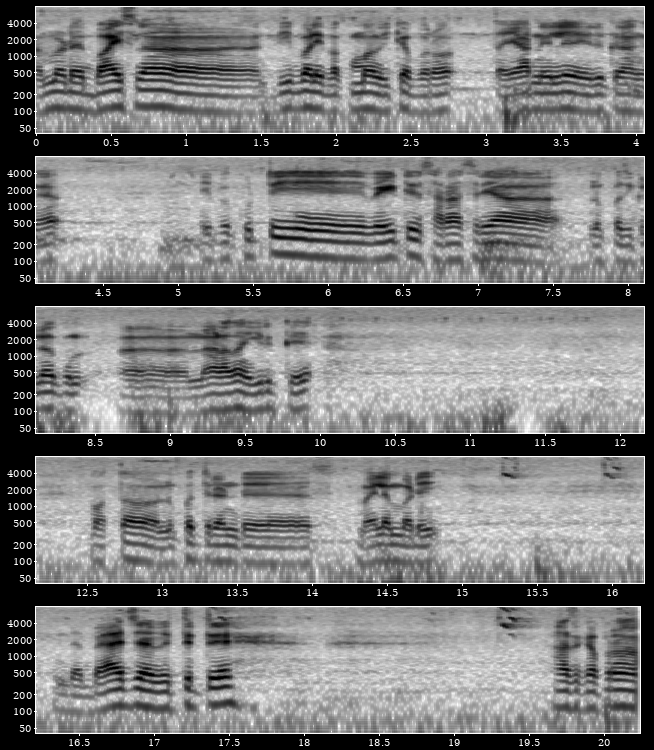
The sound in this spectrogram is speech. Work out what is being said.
நம்மளோட பாய்ஸ்லாம் தீபாவளி பக்கமாக விற்க போகிறோம் தயார் நிலையில் இருக்கிறாங்க. இப்போ குட்டி வெயிட்டு சராசரியாக முப்பது கிலோவுக்கு மேலே தான் இருக்குது மொத்தம் முப்பத்தி ரெண்டு மயிலம்படி. இந்த பேட்சை விற்றுட்டு அதுக்கப்புறம்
